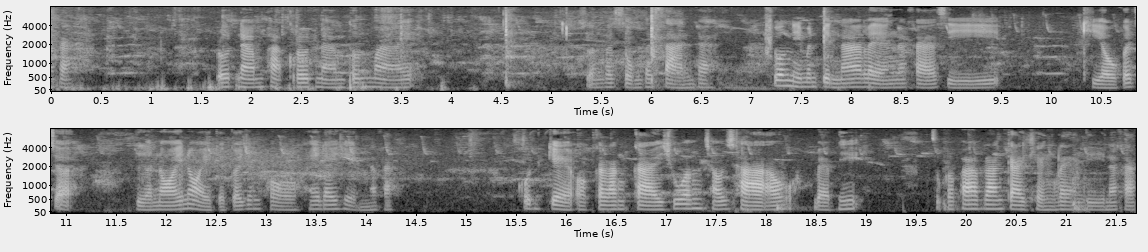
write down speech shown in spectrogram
นะคะรดน้ำผักรดน้ำต้นไม้ ส่วนผสมผสานค่ะ ช่วงนี้มันเป็นหน้าแรงนะคะ สีเขียวก็จะเหลือน้อยหน่อย แต่ก็ยังพอให้ได้เห็นนะคะ คนแก่ออกกำลังกายช่วงเช้าเช้าแบบนี้สุขภาพร่างกายแข็งแรงดีนะคะ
